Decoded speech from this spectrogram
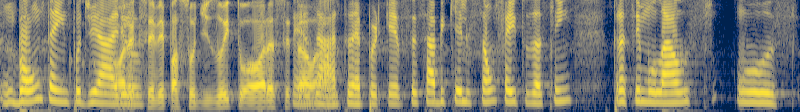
um bom tempo diário. A hora que você vê passou 18 horas, você tá Exato, lá. Exato, é porque você sabe que eles são feitos assim para simular os os,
